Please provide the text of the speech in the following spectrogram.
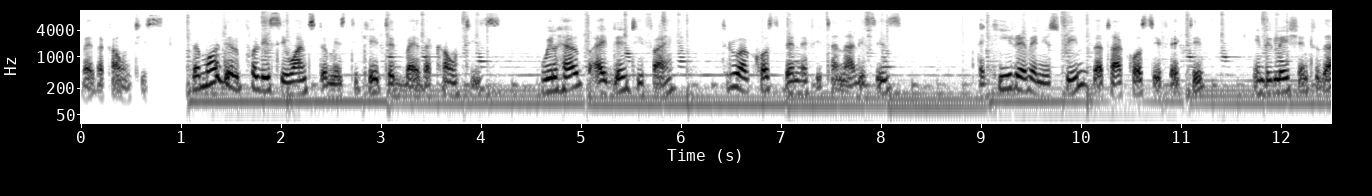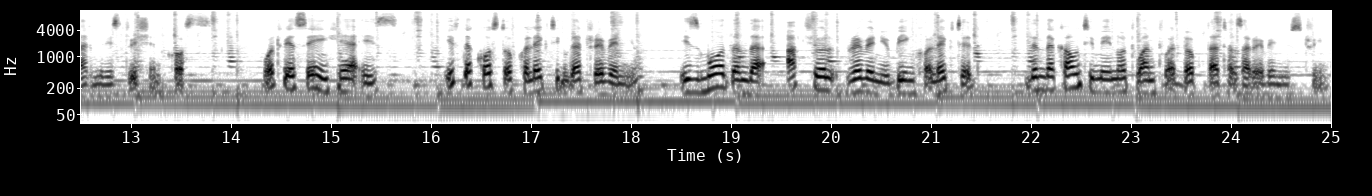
by the counties. The model policy, once domesticated by the counties, will help identify through a cost benefit analysis the key revenue streams that are cost effective in relation to the administration costs. What we are saying here is if the cost of collecting that revenue is more than the actual revenue being collected, then the county may not want to adopt that as a revenue stream.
